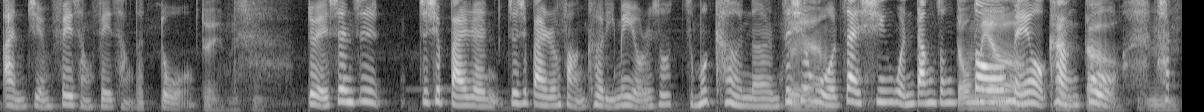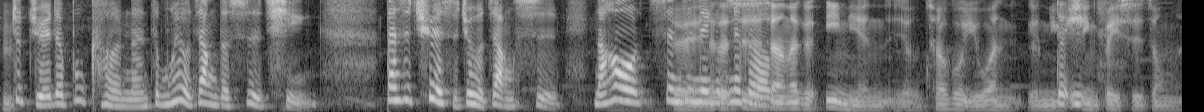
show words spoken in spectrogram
案件非常非常的多，对，没错，对，甚至。这些白人，这些白人访客里面有人说：“怎么可能？这些我在新闻当中都都没有看过。他就觉得不可能，怎么会有这样的事情？但是确实就有这样事，然后甚至对那个那那事实个上那个一年有超过一万个女性被失踪了。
